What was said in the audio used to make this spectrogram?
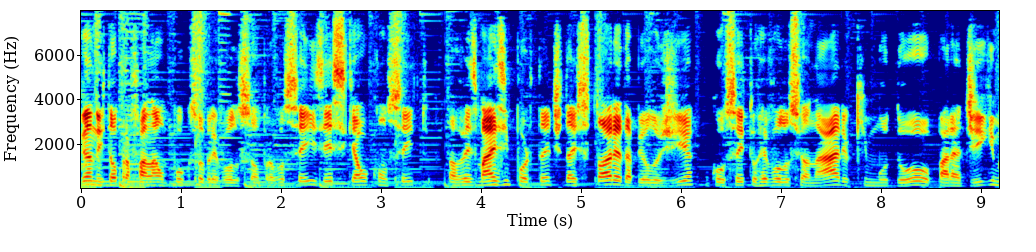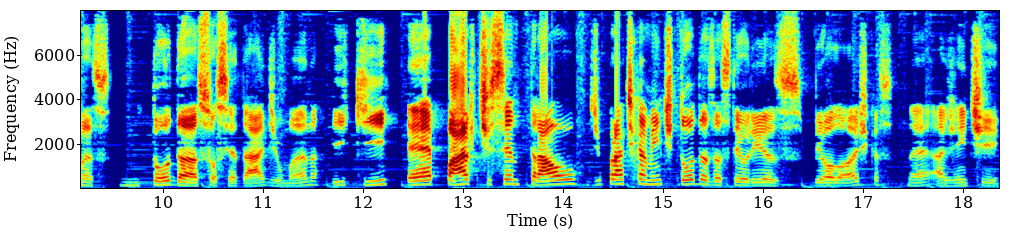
Chegando então para falar um pouco sobre evolução para vocês. Esse é o conceito talvez mais importante da história da biologia, um conceito revolucionário que mudou paradigmas em toda a sociedade humana e que é parte central de praticamente todas as teorias biológicas. Né? A gente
